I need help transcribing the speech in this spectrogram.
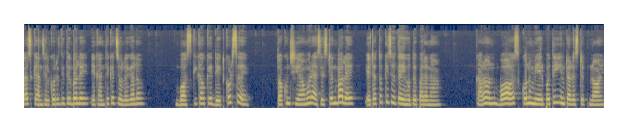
কাজ ক্যান্সেল করে দিতে বলে এখান থেকে চলে গেল। বস কি কাউকে ডেট করছে? তখন শিয়ামর অ্যাসিস্ট্যান্ট বলে, এটা তো কিছুতেই হতে পারে না। কারণ বস কোনো মেয়ের প্রতি ইন্টারেস্টেড নয়।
